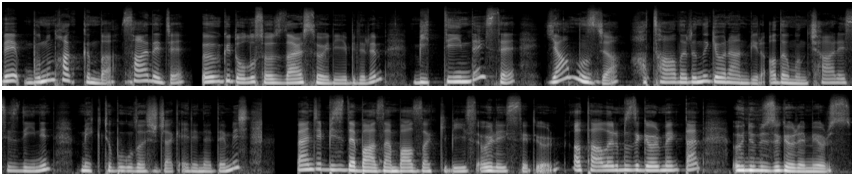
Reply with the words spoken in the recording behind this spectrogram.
Ve bunun hakkında sadece övgü dolu sözler söyleyebilirim. Bittiğinde ise yalnızca hatalarını gören bir adamın çaresizliğinin mektubu ulaşacak eline demiş. Bence biz de bazen Balzac gibiyiz öyle hissediyorum. Hatalarımızı görmekten önümüzü göremiyoruz.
